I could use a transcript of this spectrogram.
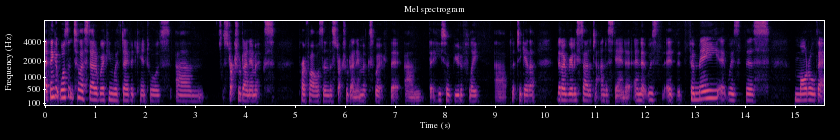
I think it wasn't until I started working with David Kantor's um, structural dynamics profiles and the structural dynamics work that um, that he so beautifully uh, put together that I really started to understand it. And it was it, for me, it was this model that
